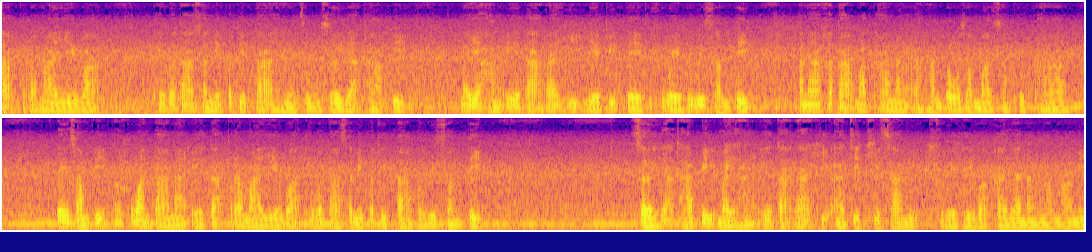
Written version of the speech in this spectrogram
ตะปรมาเยวะ เทวตาสันนิปติตาเหสูงเสยยะถาปิ มายหังเอตะระหิเยปิเตภิกขเวภวิสันติ อนาคตะมัทธานังอาหันโตสัมมาสัมพุทธา เตสัมปิภควันตานาเอตะประมาเยวะเทวตาสันิปติตาภวิสันติ เสยยะถาปิมายหังเอตะระหิอาจิกิสามิภิกขเวเทวกายานังนามามิ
